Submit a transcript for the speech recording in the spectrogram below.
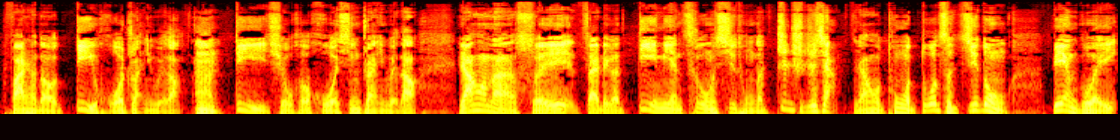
发射到地火转移轨道啊，嗯地球和火星转移轨道。然后呢，随在这个地面测控系统的支持之下，然后通过多次机动变轨，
